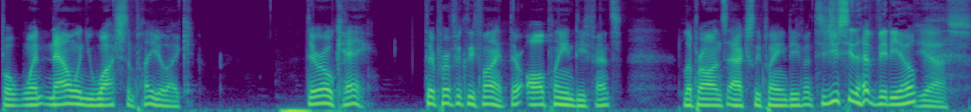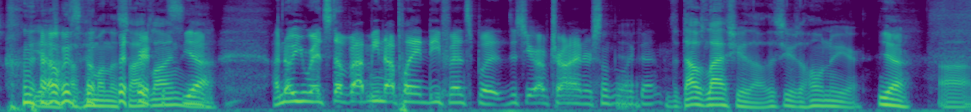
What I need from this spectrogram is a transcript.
but when now when you watch them play, you're like, they're okay. They're perfectly fine. They're all playing defense. LeBron's actually playing defense. Did you see that video? Yes. That yeah. was Of him on the sideline. Yeah. I know you read stuff about me not playing defense, but this year I'm trying or something like that. That was last year though. This year's a whole new year. Yeah. Um,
